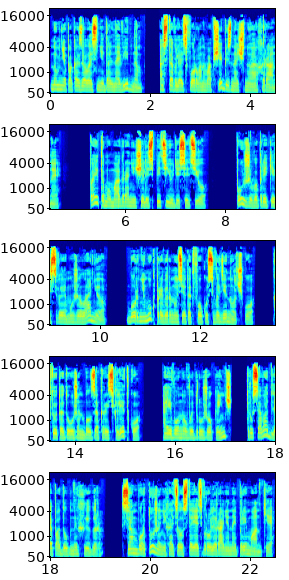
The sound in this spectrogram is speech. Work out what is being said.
но мне показалось недальновидным Оставлять Форван вообще без ночной охраны. Поэтому мы ограничились пятью-десятью. Позже, вопреки своему желанию, Бор не мог провернуть этот фокус в одиночку. Кто-то должен был закрыть клетку, а его новый дружок Инч трусоват для подобных игр. Сам Бор тоже не хотел стоять в роли раненой приманки.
